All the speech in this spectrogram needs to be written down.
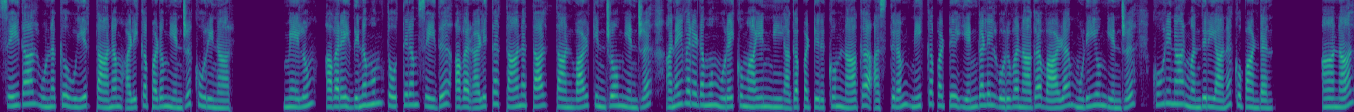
செய்தால் உனக்கு உயிர் தானம் அளிக்கப்படும் என்று கூறினார். மேலும் அவரை தினமும் தோத்திரம் செய்து அவர் அளித்த தானத்தால் தான் வாழ்கின்றோம் என்று அனைவரிடமும் உரைக்குமாயின் நீ அகப்பட்டிருக்கும் நாக அஸ்திரம் நீக்கப்பட்டு எங்களில் ஒருவனாக வாழ முடியும் என்று கூறினார் மந்திரியான குபாண்டன். ஆனால்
